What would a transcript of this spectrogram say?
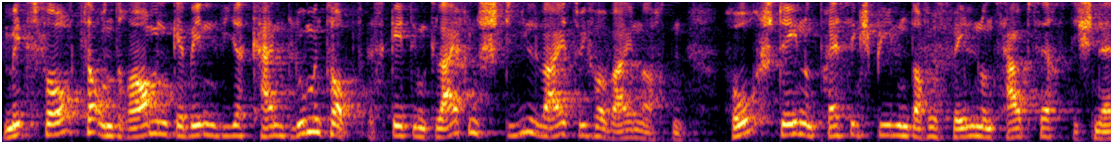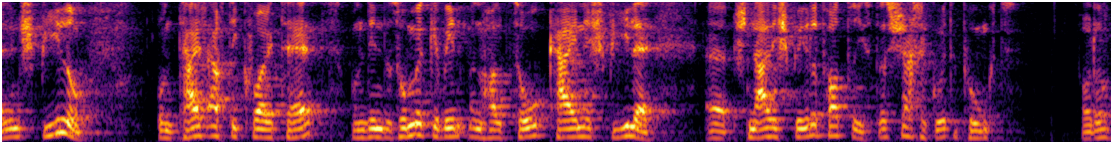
Mit Sforza und Rahmen gewinnen wir keinen Blumentopf. Es geht im gleichen Stil weiter wie vor Weihnachten. Hochstehen und Pressing spielen, dafür fehlen uns hauptsächlich die schnellen Spieler. Und teils auch die Qualität. Und in der Summe gewinnt man halt so keine Spiele. Äh, schnelle Spieler, Patrice, das ist eigentlich ein guter Punkt, oder?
